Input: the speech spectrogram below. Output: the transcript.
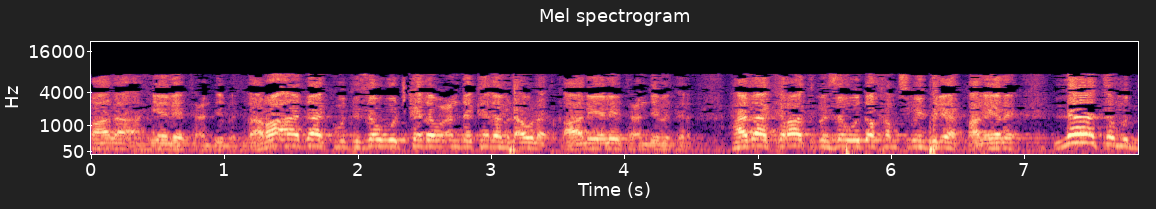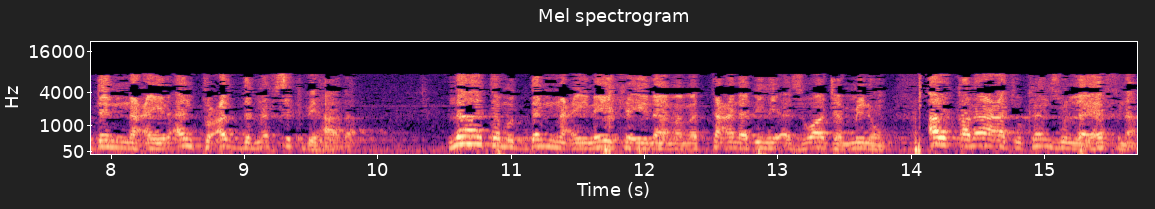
قال آه يا ليت عندي مثلها. رأى ذاك متزوج كذا وعنده كذا من أولاد. قال يا ليت عندي مثله هذاك راتبه زوده 500 ريال. قال يا ليت لا تمدن عين أن تعذب نفسك بهذا. لا تمدن عينيك إلى ما متعنا به أزواجا منهم. القناعة كنز لا يفنى.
